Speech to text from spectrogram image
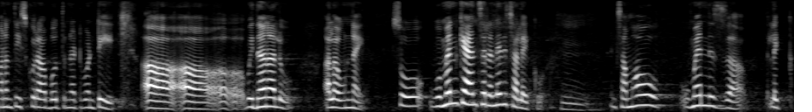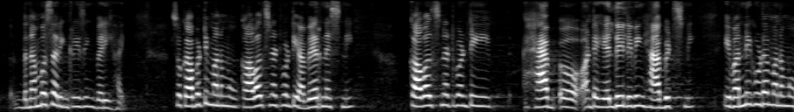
మనం తీసుకురాబోతున్నటువంటి విధానాలు అలా ఉన్నాయి. సో ఉమెన్ క్యాన్సర్ అనేది చాలా ఎక్కువ. And somehow women is like the numbers are increasing very high so కాబట్టి మనము కావాల్సినటువంటి అవేర్నెస్ని కావాల్సినటువంటి హ్యాబ్ అంటే హెల్దీ లివింగ్ హ్యాబిట్స్ని ఇవన్నీ కూడా మనము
